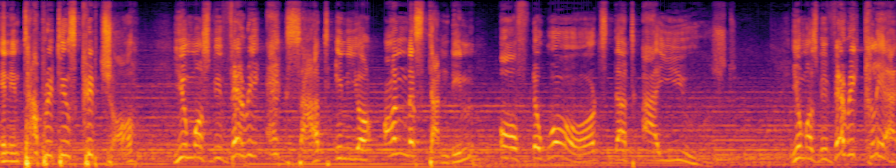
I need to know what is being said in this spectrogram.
In interpreting scripture, you must be very exact in your understanding of the words that are used. You must be very clear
